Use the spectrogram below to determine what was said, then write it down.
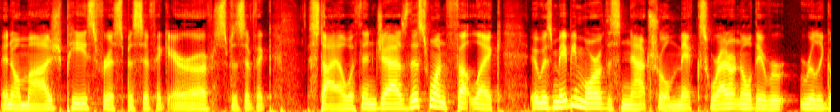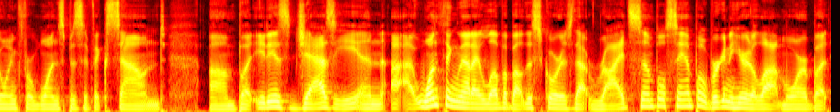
an homage piece for a specific era, a specific style within jazz. This one felt like it was maybe more of this natural mix where I don't know they were really going for one specific sound. Um, but it is jazzy, and I, one thing that I love about this score is that ride cymbal sample. We're going to hear it a lot more, but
